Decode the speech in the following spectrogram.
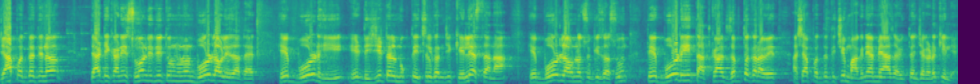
ज्या पद्धतीनं त्या ठिकाणी सुवर्णनिधीतून म्हणून बोर्ड लावले जात आहेत हे बोर्ड ही हे डिजिटल मुक्त इचलकरंजी केले असताना हे बोर्ड लावणं चुकीचं असून ते बोर्ड ही तात्काळ जप्त करावेत अशा पद्धतीची मागणी आम्ही आज आयुक्तांच्याकडे केली आहे.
